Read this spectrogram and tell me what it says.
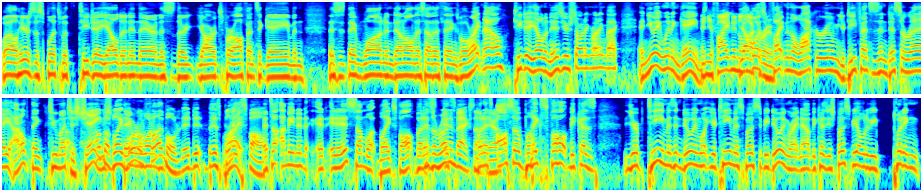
well, here's the splits with TJ Yeldon in there and this is their yards per offensive game and this is they've won and done all this other things. Well, right now, TJ Yeldon is your starting running back and you ain't winning games. And you're fighting in the Y'all locker boys room. are fighting in the locker room. Your defense is in disarray. I don't think too much has oh, changed. but Blake They were one of the- fumbled. It, it, it's Blake's Right. fault. It's I mean it, it, it is somewhat Blake's fault, but Because it's the running not But it's there. also Blake's fault because your team isn't doing what your team is supposed to be doing right now because you're supposed to be able to be putting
